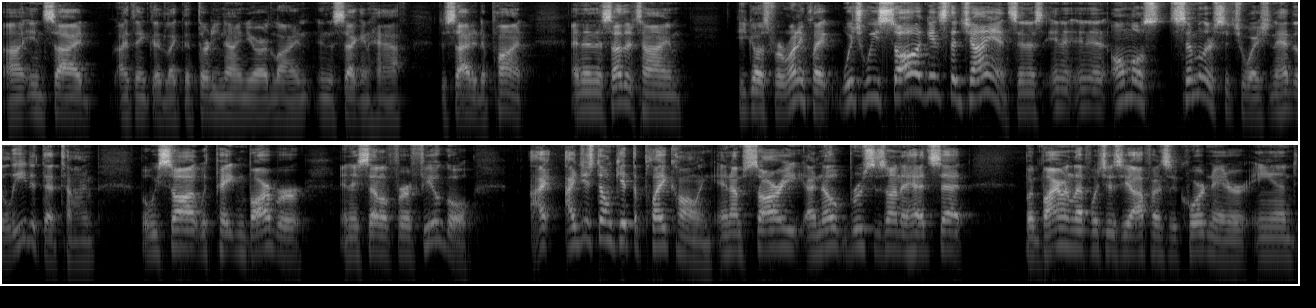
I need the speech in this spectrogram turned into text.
uh, inside, I think, like the 39 yard line in the second half, decided to punt. And then this other time, he goes for a running play, which we saw against the Giants in, a, in, a, in an almost similar situation. They had the lead at that time, but we saw it with Peyton Barber, and they settled for a field goal. I, I just don't get the play calling, and I'm sorry. I know Bruce is on the headset, but Byron Leftwich is the offensive coordinator, and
